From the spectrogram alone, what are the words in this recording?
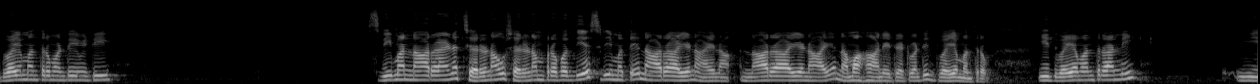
ద్వయమంత్రం అంటే ఏమిటి? శ్రీమన్నారాయణ చరణౌ శరణం ప్రపద్యే శ్రీమతే నారాయణాయ నారాయణాయ నమ అనేటటువంటి ద్వయమంత్రం. ఈ ద్వయమంత్రాన్ని ఈ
